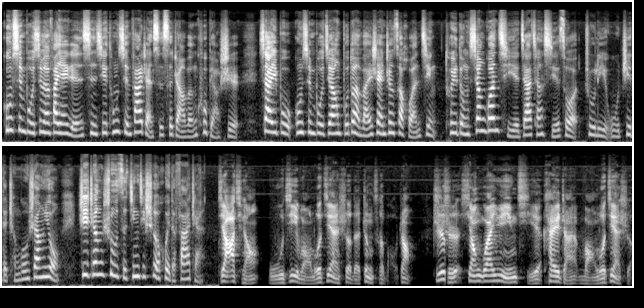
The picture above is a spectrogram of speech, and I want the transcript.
工信部新闻发言人、信息通信发展司司长文库表示，下一步，工信部将不断完善政策环境，推动相关企业加强协作，助力五 G 的成功商用，支撑数字经济社会的发展。加强五 G 网络建设的政策保障，支持相关运营企业开展网络建设，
